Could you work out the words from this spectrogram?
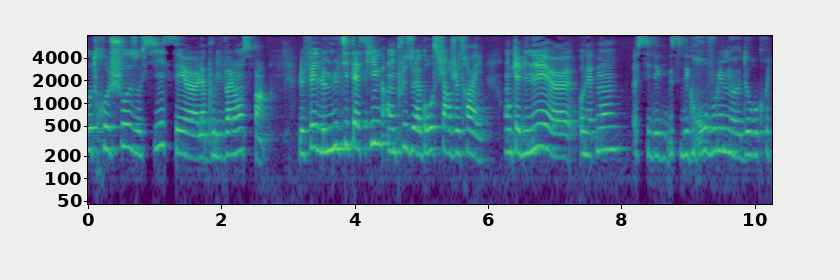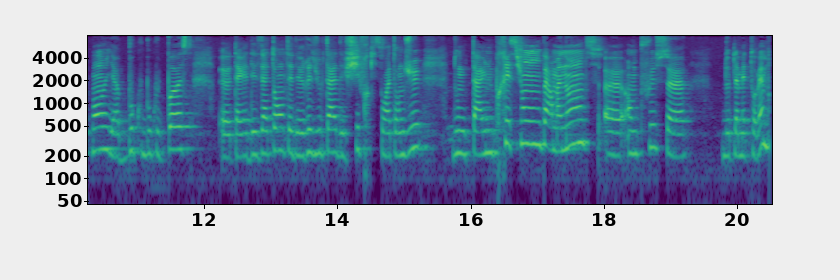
autre chose aussi, c'est la polyvalence. Le fait le multitasking en plus de la grosse charge de travail. En cabinet, euh, honnêtement, c'est des, gros volumes de recrutement, il y a beaucoup beaucoup de postes, euh, tu as des attentes et des résultats, des chiffres qui sont attendus, donc tu as une pression permanente euh, en plus de te la mettre toi-même.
